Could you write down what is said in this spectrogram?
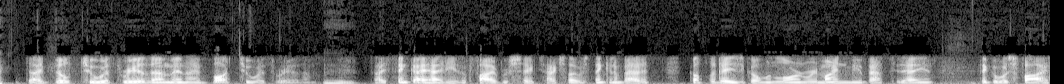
I built two or three of them, and I bought two or three of them. Mm-hmm. I think I had either five or six. Actually, I was thinking about it couple of days ago when Loren reminded me about today, and I think it was five.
